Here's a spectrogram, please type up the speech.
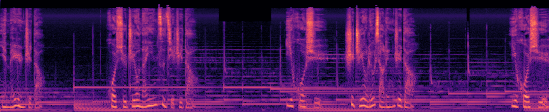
也没人知道。或许只有南英自己知道，亦或许。是只有刘晓玲知道，亦或许，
